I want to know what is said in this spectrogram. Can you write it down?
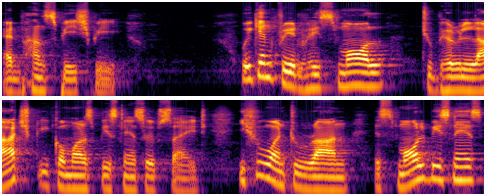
advanced php we can create very small to very large e-commerce business website. If you want to run a small business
